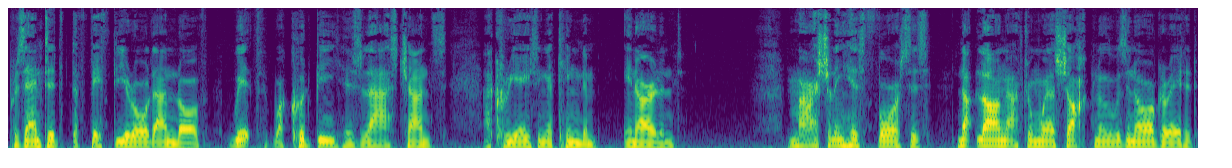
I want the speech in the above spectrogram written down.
presented the 50 year old Anlov with what could be his last chance at creating a kingdom in Ireland. Marshalling his forces not long after Máel Sechnaill was inaugurated,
